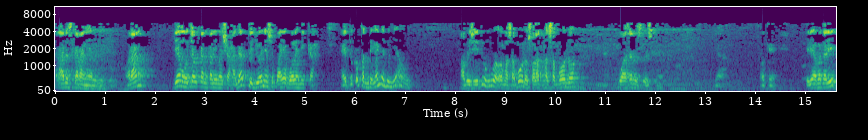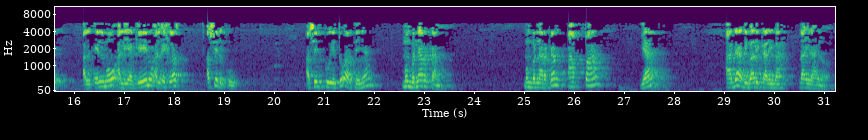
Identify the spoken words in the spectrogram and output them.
Karena ada sekarang ya begitu. Orang dia mengucapkan kalimat syahadat tujuannya supaya boleh nikah. Nah, itu kepentingannya duniawi. Habis itu gua masa bodoh, sholat masa bodoh, puasa dan seterusnya. Ya, oke. Okay. Jadi apa tadi? Al ilmu, al yakinu, al ikhlas, asidku. Asidku itu artinya membenarkan, membenarkan apa yang ada di balik kalimat la ilaha illallah.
